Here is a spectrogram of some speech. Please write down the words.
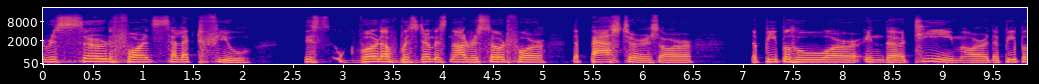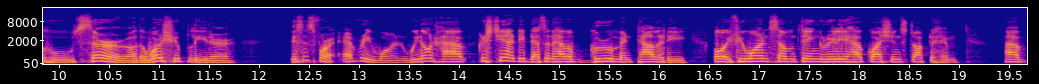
reserved for select few. This word of wisdom is not reserved for the pastors or the people who are in the team or the people who serve or the worship leader. This is for everyone. We don't have, Christianity doesn't have a guru mentality. Oh, if you want something, really have questions, talk to him. Have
